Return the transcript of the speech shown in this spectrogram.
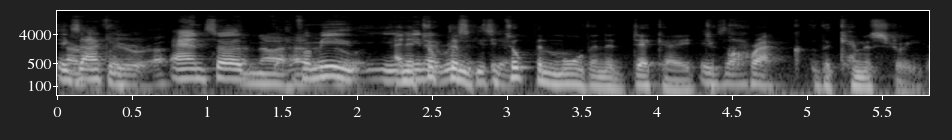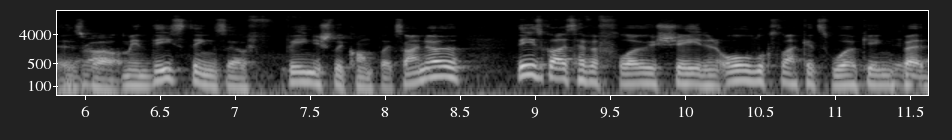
Exactly. Arafura And so know how for me, it. and it took risk them it here. took them more than a decade to Exactly. crack the chemistry as well. I mean, these things are fiendishly complex. I know these guys have a flow sheet and it all looks like it's working, but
